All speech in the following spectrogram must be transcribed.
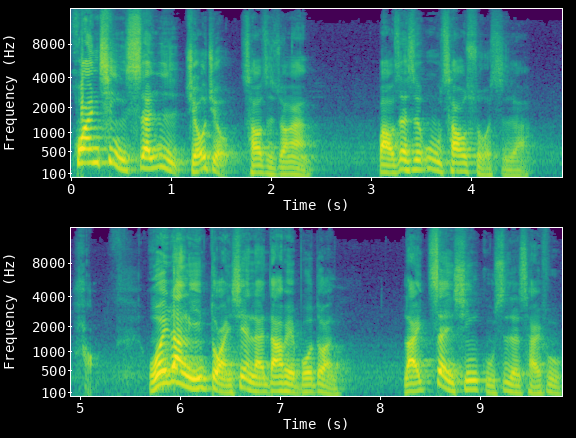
欢庆生日九九超值专案，保证是物超所值啊！好，我会让你短线来搭配波段，来振兴股市的财富，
